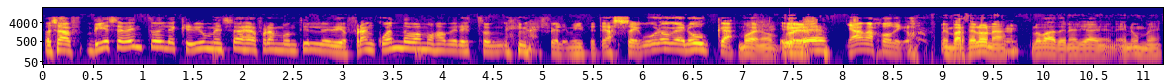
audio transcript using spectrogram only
O sea, vi ese evento y le escribí un mensaje a Fran Montiel y le digo, Fran, ¿cuándo vamos a ver esto en, en AFL? Me dice, te aseguro que nunca. Bueno, digo, pues- ya me ha jodido. en Barcelona lo va a tener ya en, en un mes.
